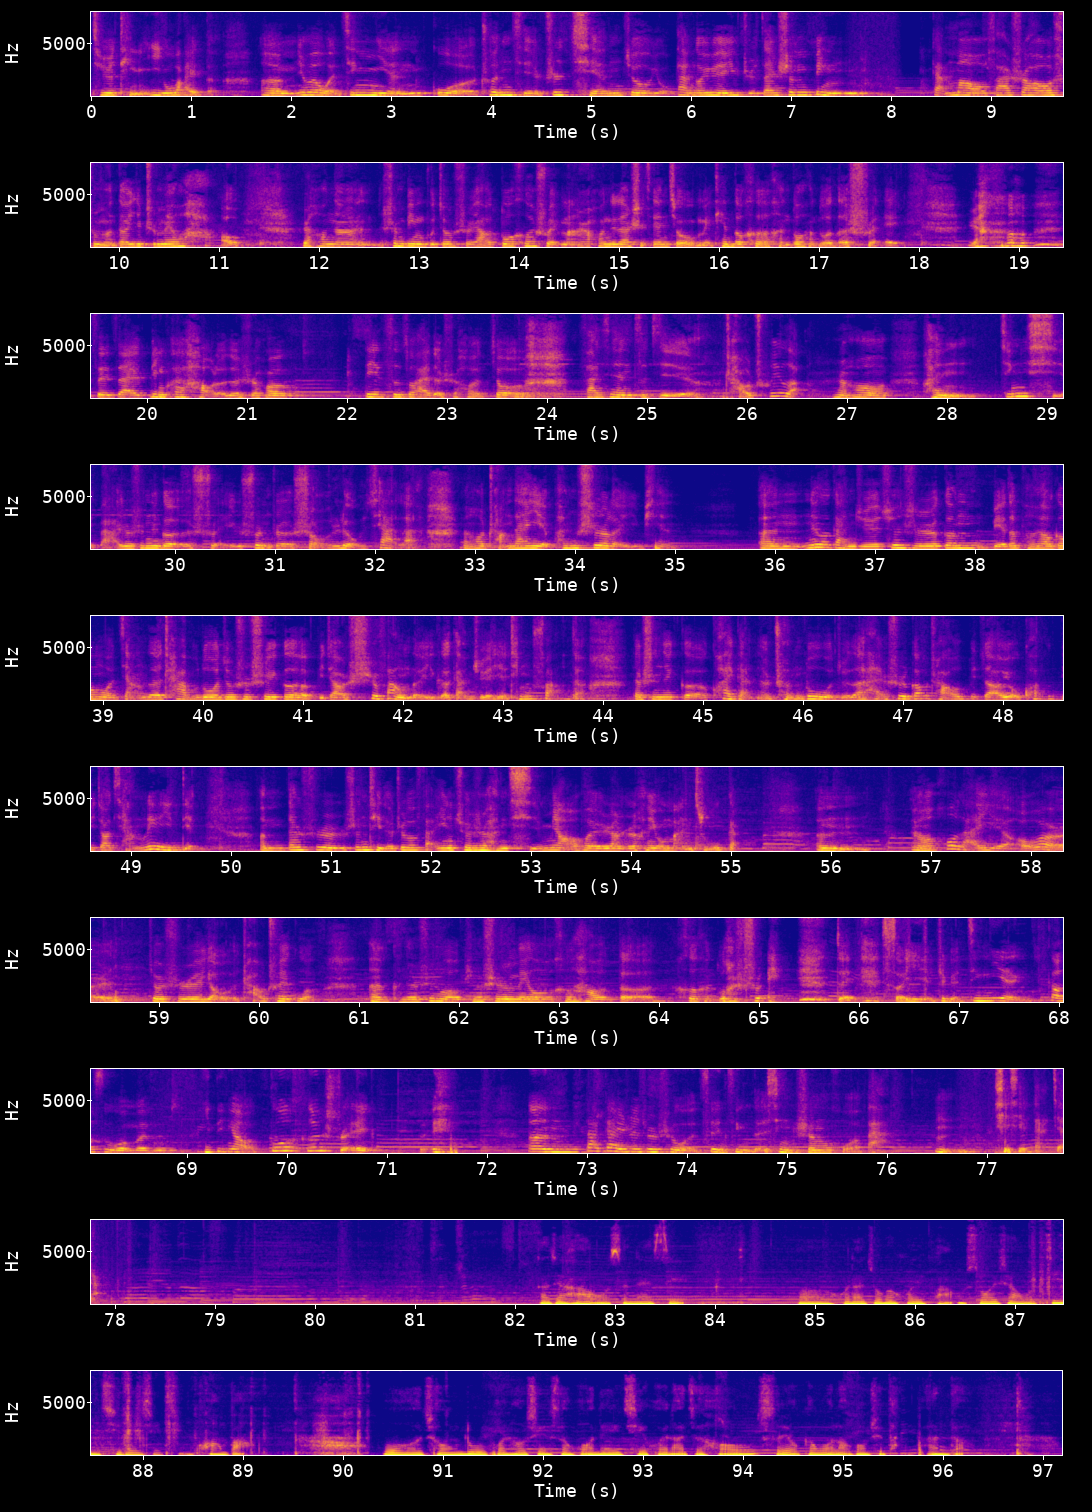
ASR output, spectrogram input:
其实挺意外的，嗯，因为我今年过春节之前就有半个月一直在生病。感冒、发烧什么的一直没有好，然后呢，生病不就是要多喝水嘛？然后那段时间就每天都喝很多很多的水，然后所以在病快好了的时候，第一次做爱的时候就发现自己潮吹了，然后很惊喜吧，就是那个水顺着手流下来，然后床单也喷湿了一片。嗯，那个感觉确实跟别的朋友跟我讲的差不多，就是是一个比较释放的一个感觉，也挺爽的。但是那个快感的程度，我觉得还是高潮比较有快，比较强烈一点。嗯，但是身体的这个反应确实很奇妙，会让人很有满足感。嗯，然后后来也偶尔就是有潮吹过。嗯，可能是因为我平时没有很好的喝很多水，对，所以这个经验告诉我们一定要多喝水。对，嗯，大概这就是我最近的性生活吧。嗯，谢谢大家。大家好，我是 Nancy，呃，回来做个回访，说一下我近期的一些情况吧。我从录婚后性生活那一期回来之后，是有跟我老公去谈判的。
